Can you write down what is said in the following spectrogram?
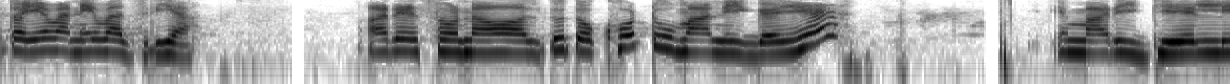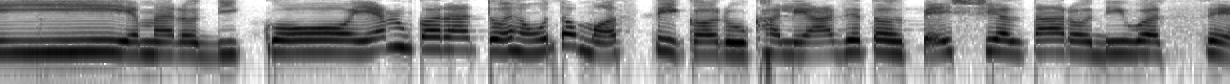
તમે તો એવા ને એવા અરે સોનલ તું તો ખોટું માની ગઈ, હે? એ મારી ગેલી એ મારો દીકો, એમ કરાતો હે. હું તો મસ્તી કરું, ખાલી આજે તો સ્પેશિયલ તારો દિવસ છે.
